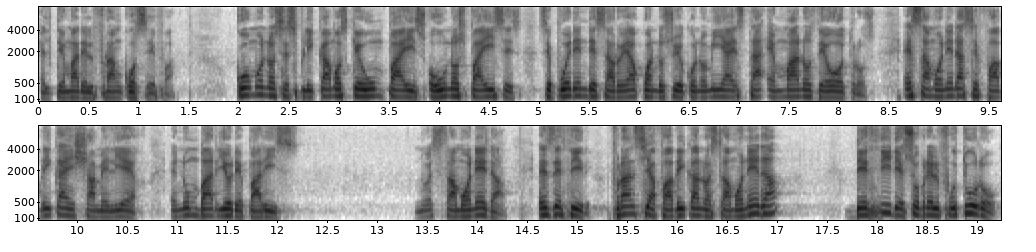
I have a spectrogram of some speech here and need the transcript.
El tema del franco cefa. ¿Cómo nos explicamos que un país o unos países se pueden desarrollar cuando su economía está en manos de otros? Esa moneda se fabrica en Chamelier, en un barrio de París. Nuestra moneda. Es decir, Francia fabrica nuestra moneda, decide sobre el futuro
